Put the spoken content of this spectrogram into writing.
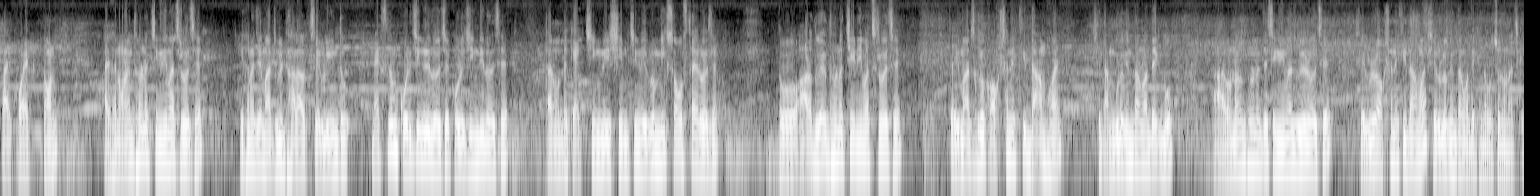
প্রায় কয়েক টন। আর এখানে অনেক ধরনের চিংড়ি মাছ রয়েছে। এখানে যে মাছগুলি ঢালা হচ্ছে, এগুলি কিন্তু ম্যাক্সিমাম কড়ি চিংড়ি রয়েছে, কড়ি চিংড়ি রয়েছে। তার মধ্যে ক্যাট চিংড়ি, শিম চিংড়ি, এগুলো মিক্স অবস্থায় রয়েছে। তো আরও দু এক ধরনের চিংড়ি মাছ রয়েছে। তো এই মাছগুলো অকশানে কী দাম হয় সেই দামগুলো কিন্তু আমরা দেখব। আর অন্যান্য ধরনের যে চিংড়ি মাছগুলি রয়েছে সেগুলোর অপশানে কী দাম হয় সেগুলো কিন্তু আমরা দেখে নেব। চলুন আজকে।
